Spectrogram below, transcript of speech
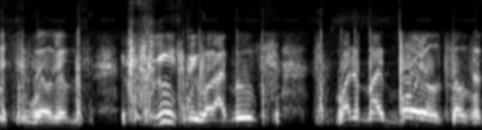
Mr. Williams. Excuse me while I move one of my boils over.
